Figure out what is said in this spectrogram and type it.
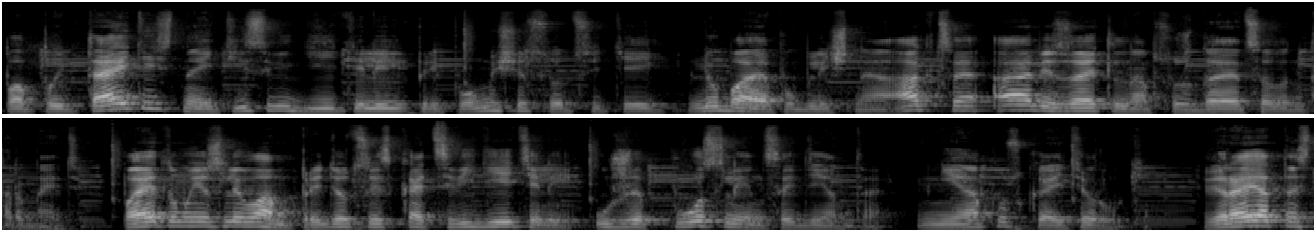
попытайтесь найти свидетелей при помощи соцсетей. Любая публичная акция обязательно обсуждается в интернете. Поэтому, если вам придется искать свидетелей уже после инцидента, не опускайте руки. Вероятность,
